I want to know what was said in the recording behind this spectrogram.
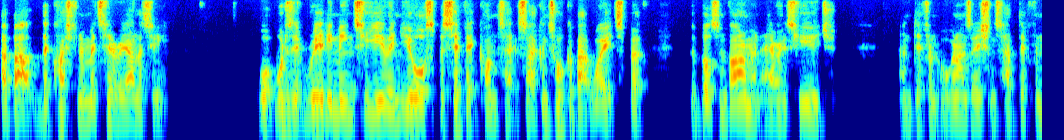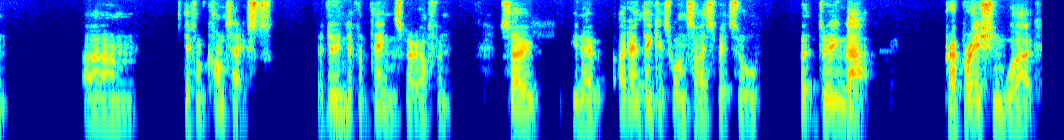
about the question of materiality. What, what does it really mean to you in your specific context? So I can talk about Wates, but the built environment area is huge, and different organisations have different um, different contexts. They're doing mm. different things very often. So you know, I don't think it's one size fits all. But doing that preparation work,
